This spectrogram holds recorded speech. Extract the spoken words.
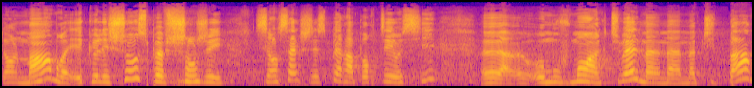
dans le marbre et que les choses peuvent changer. C'est en ça que j'espère apporter aussi euh, au mouvement actuel ma, petite part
